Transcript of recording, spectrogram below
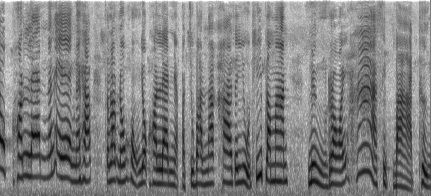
ยกฮอลแลนด์นั่นเองนะครับสำหรับนกหงยกฮอลแลนด์เนี่ยปัจจุบันราคาจะอยู่ที่ประมาณ 150 บาทถึง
